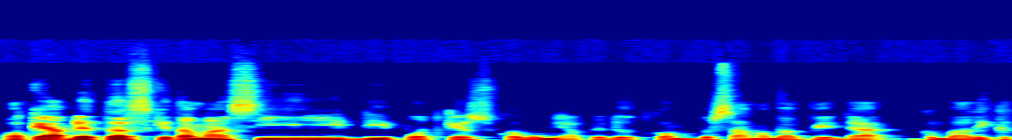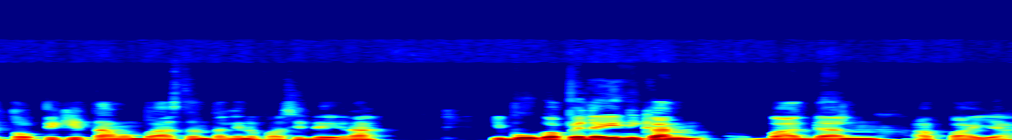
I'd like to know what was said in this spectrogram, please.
Oke updaters kita masih di podcast sukabumiupdate.com bersama Bapeda. Kembali ke topik kita membahas tentang inovasi daerah. Ibu Bapeda ini kan badan apa ya?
